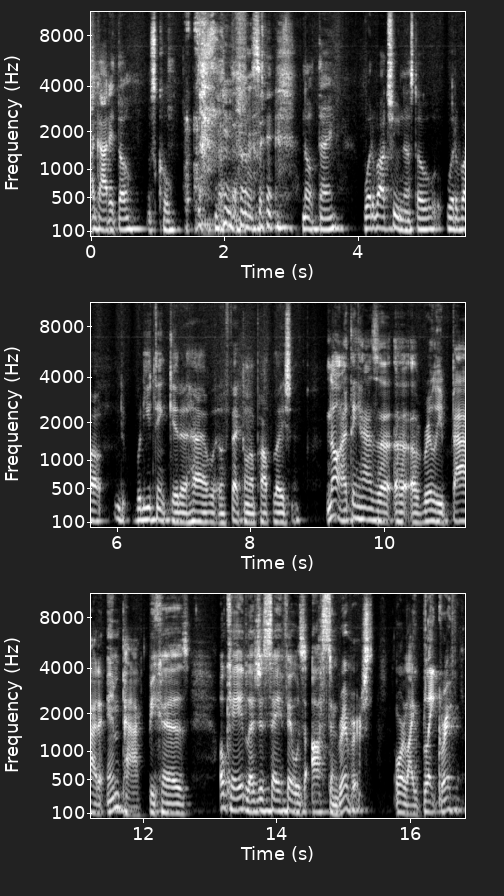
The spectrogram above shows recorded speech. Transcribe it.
I got it though. It's cool. You know what I'm saying? no thing. What about you, Nesto? What about what do you think it'll have an effect on the population? No, I think it has a, a, a really bad impact because, okay, let's just say if it was Austin Rivers or like Blake Griffin,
